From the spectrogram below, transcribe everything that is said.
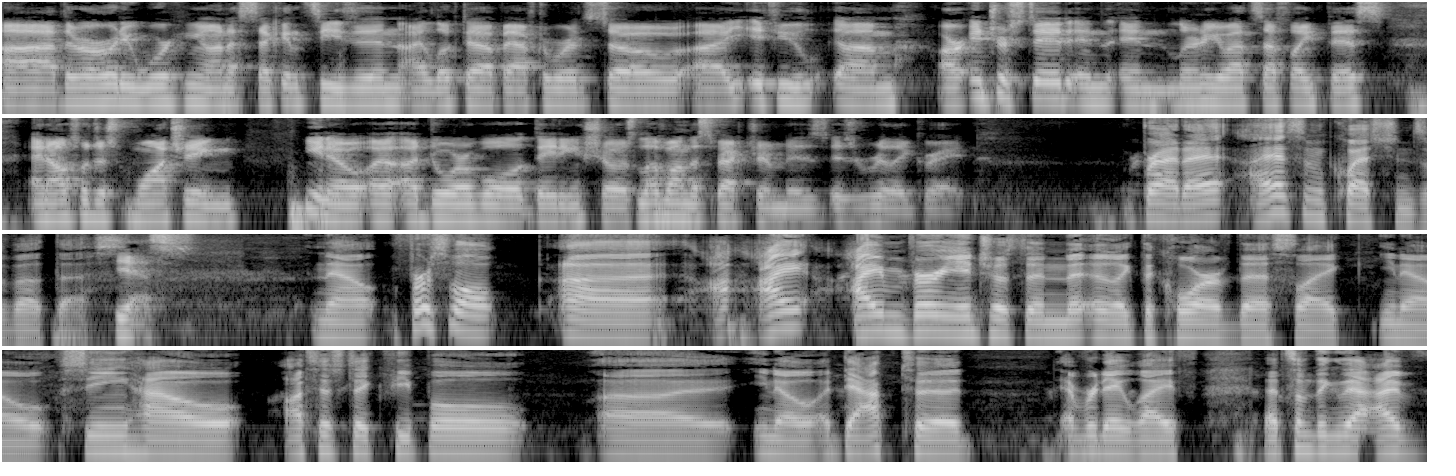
Uh, they're already working on a second season. I looked up afterwards. So uh, if you um, are interested in, in learning about stuff like this, and also just watching, you know, adorable dating shows, Love on the Spectrum is is really great. Brad, I, I have some questions about this. Yes. Now, first of all, uh, I I'm very interested in the, like the core of this, like you know, seeing how autistic people, uh, you know, adapt to everyday life. That's something that I've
